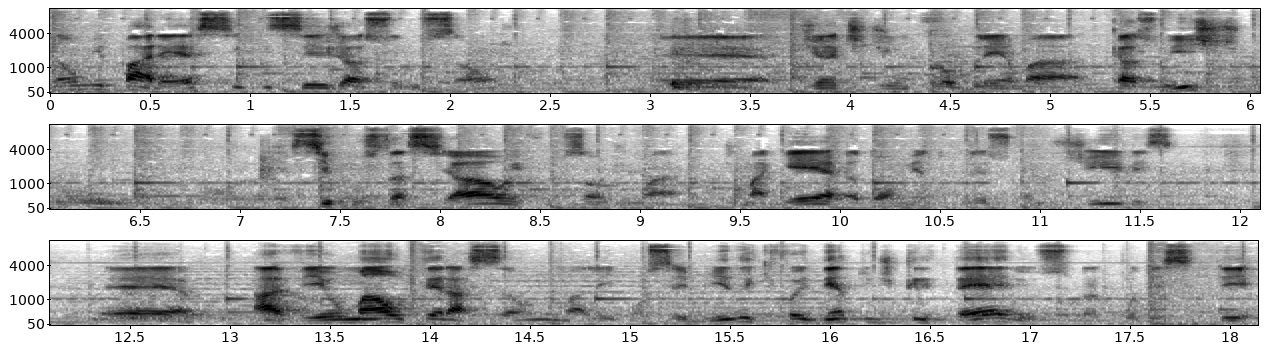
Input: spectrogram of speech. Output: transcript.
Não me parece que seja a solução é, diante de um problema casuístico, é, circunstancial, em função de uma, de uma guerra, do aumento do preço dos combustíveis, é, haver uma alteração numa lei concebida que foi dentro de critérios para poder se ter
